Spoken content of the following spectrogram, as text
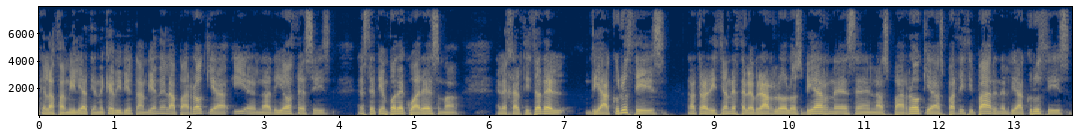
que la familia tiene que vivir también en la parroquia y en la diócesis este tiempo de cuaresma, el ejercicio del Via Crucis, la tradición de celebrarlo los viernes en las parroquias, participar en el Via Crucis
